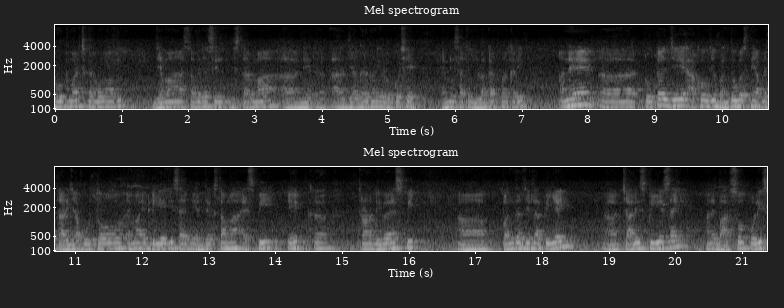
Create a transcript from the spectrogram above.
રૂટ માર્ચ કરવામાં આવી જેમાં સંવેદનશીલ વિસ્તારમાં જે અગ્રગણ્ય લોકો છે, એમની સાથે મુલાકાત પણ કરી. અને ટોટલ જે આખો જે બંદોબસ્તની આપણે તારીજ આપું તો એમાં એક ડીઆઈજી સાહેબની અધ્યક્ષતામાં એસપી એક ત્રણ ડીવાયએસપી પંદર જિલ્લા પીઆઈ ચાલીસ પીએસઆઈ અને બારસો પોલીસ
